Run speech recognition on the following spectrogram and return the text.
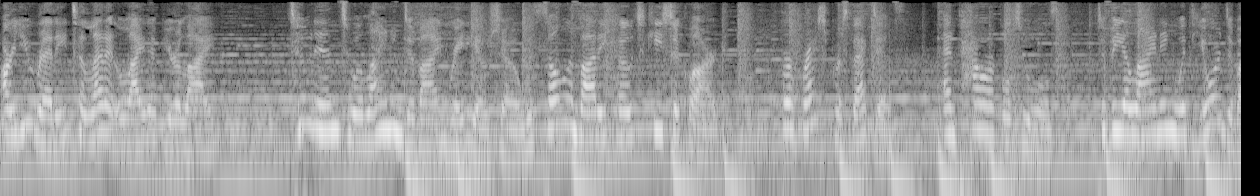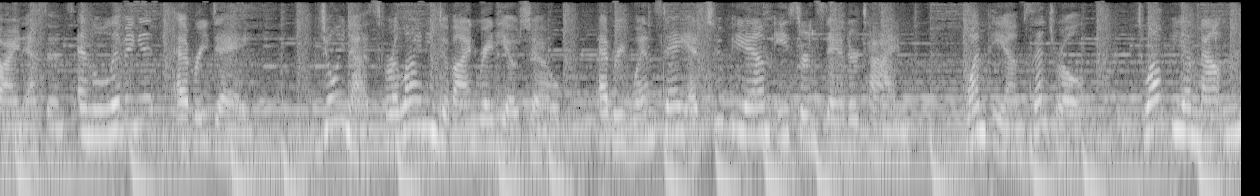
Are you ready to let it light up your life? Tune in to Aligning Divine radio show with soul and body coach Keisha Clark for fresh perspectives and powerful tools to be aligning with your divine essence and living it every day. Join us for Aligning Divine Radio Show every Wednesday at 2 p.m. Eastern Standard Time, 1 p.m. Central, 12 p.m. Mountain,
